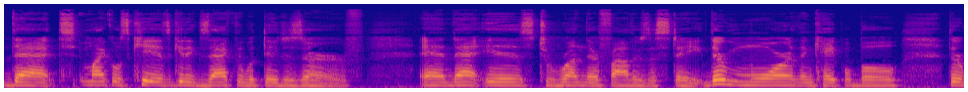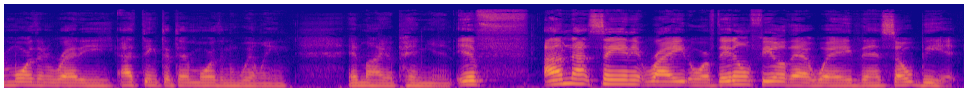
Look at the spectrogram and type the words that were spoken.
that Michael's kids get exactly what they deserve. And that is to run their father's estate. They're more than capable. They're more than ready. I think that they're more than willing, in my opinion. If I'm not saying it right, or if they don't feel that way, then so be it.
